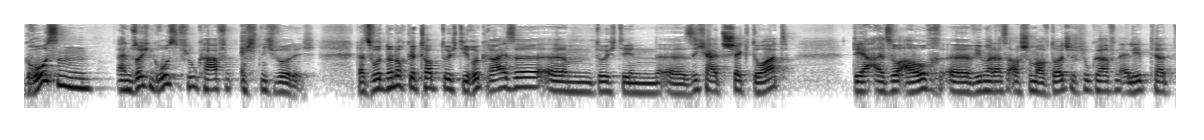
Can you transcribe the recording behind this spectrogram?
großen, einem solchen großen Flughafen echt nicht würdig. Das wurde nur noch getoppt durch die Rückreise, ähm, durch den äh, Sicherheitscheck dort der also auch, äh, wie man das auch schon mal auf deutschen Flughafen erlebt hat,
